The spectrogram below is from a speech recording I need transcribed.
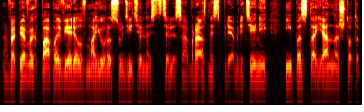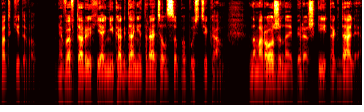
Во-первых, папа верил в мою рассудительность, целесообразность приобретений и постоянно что-то подкидывал. Во-вторых, я никогда не тратился по пустякам. На мороженое, пирожки и так далее.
